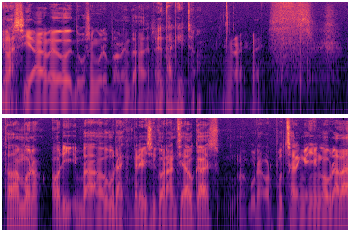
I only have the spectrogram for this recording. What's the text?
glasiar edo ditugu zen gure planeta, ez? Eta kitxo. Bai, bai. Eta dan, bueno, hori, ba, urak bere biziko garrantzia dauka, ez? Gure gorputzaren gehien gaura da,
